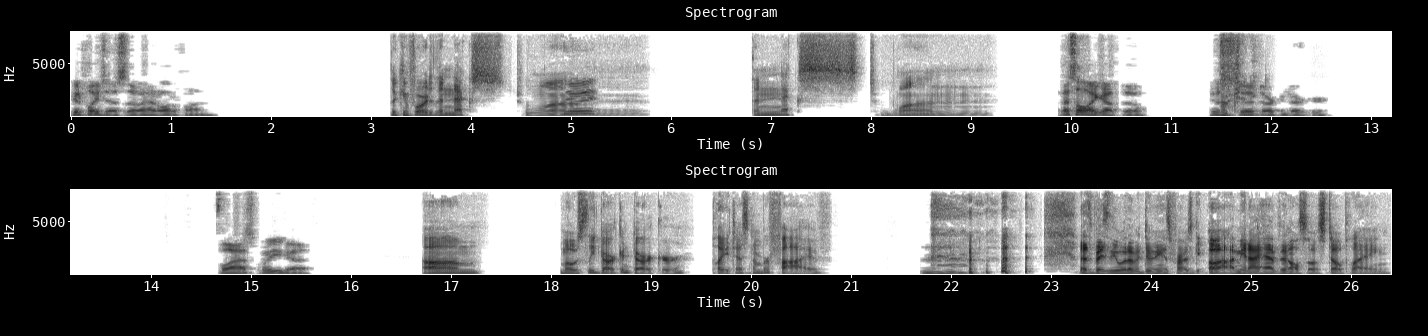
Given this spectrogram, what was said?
Good playtest though. I had a lot of fun. Looking forward to the next one. The next one. That's all I got though. Just Okay. uh, dark and darker. Flask, what do you got? Um, mostly dark and darker. Playtest number five. Mm-hmm. That's basically what I've been doing as far as. Oh, I mean, I have been also still playing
